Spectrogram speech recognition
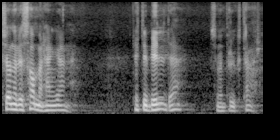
Skjønner du sammenhengen? Dette bildet som er brukt her.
